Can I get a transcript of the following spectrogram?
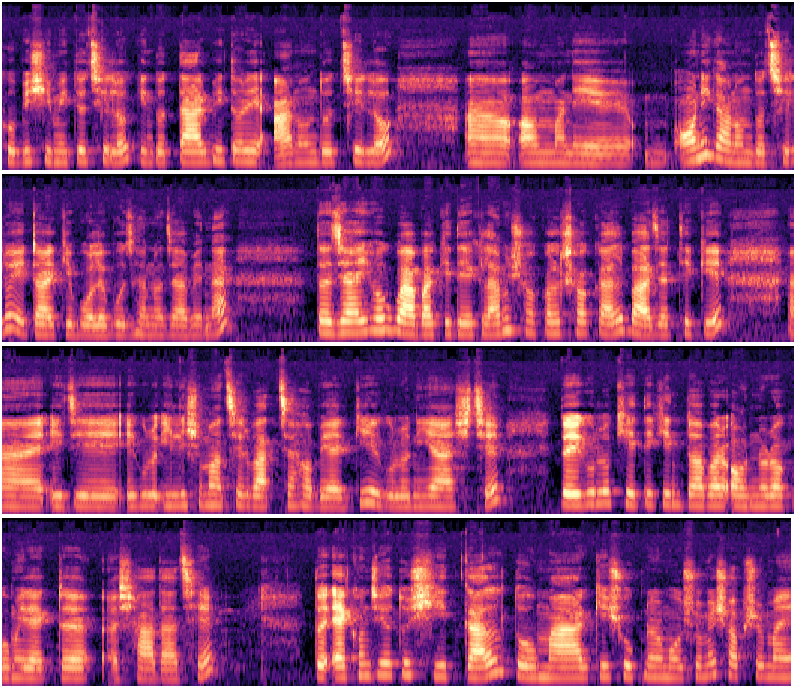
খুবই সীমিত ছিল, কিন্তু তার ভিতরে আনন্দ ছিল মানে অনেক আনন্দ ছিল, এটা আর কি বলে বোঝানো যাবে না। তো যাই হোক, বাবাকে দেখলাম সকাল সকাল বাজার থেকে এই যে এগুলো ইলিশ মাছের বাচ্চা হবে আর কি, এগুলো নিয়ে আসছে। তো এগুলো খেতে কিন্তু আবার অন্য রকমের একটা স্বাদ আছে। তো এখন যেহেতু শীতকাল, তো মা আর কি শুকনোর মৌসুমে সবসময়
